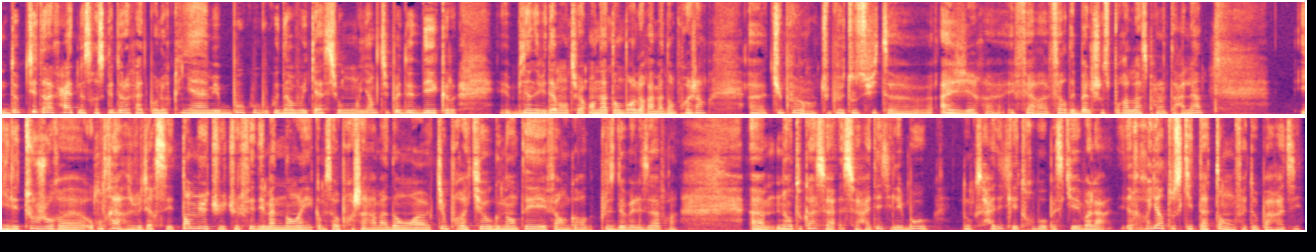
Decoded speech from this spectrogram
de petites rak'at, ne serait-ce que de rak'at pour le qiyam mais beaucoup, beaucoup d'invocations et un petit peu de dhikr. bien évidemment, tu vois, en attendant le ramadan prochain, euh, tu peux, hein, tu peux tout de suite agir et faire, faire des belles choses pour Allah subhanahu wa il est toujours, au contraire, je veux dire, c'est tant mieux, tu, tu, le fais dès maintenant et comme ça au prochain ramadan, tu pourras qui augmenter et faire encore plus de belles œuvres. mais en tout cas, ce, ce hadith, il est beau. Donc ce hadith, il est trop beau parce que voilà, regarde tout ce qui t'attend en fait au paradis.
